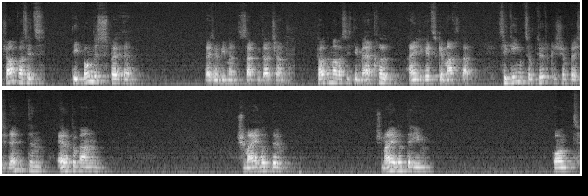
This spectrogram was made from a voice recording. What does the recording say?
Schaut, was jetzt die Bundes... Weiß nicht, wie man sagt in Deutschland. Schaut mal, was ist die Merkel eigentlich jetzt gemacht hat. Sie ging zum türkischen Präsidenten Erdogan, schmeichelte, schmeichelte ihm und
